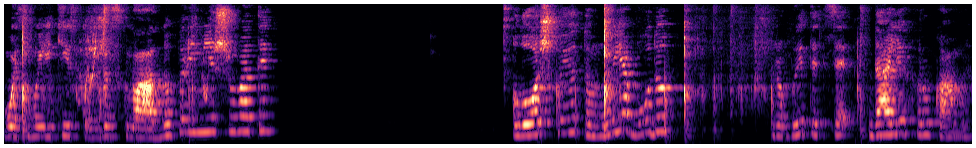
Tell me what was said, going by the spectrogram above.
Ось моє тісто вже складно перемішувати ложкою, тому я буду робити це далі руками.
